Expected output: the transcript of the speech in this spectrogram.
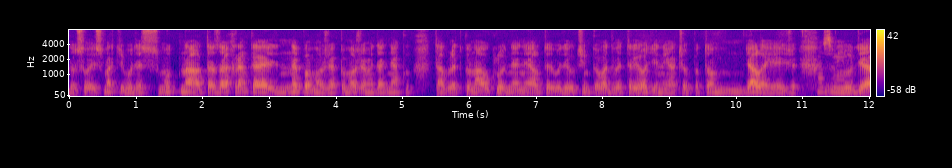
do svojej smrti bude smutná a tá záchranka jej nepomôže. Ako môžeme dať nejakú tabletku na ukludnenie, ale to jej bude účinkovať 2-3 hodiny a čo potom ďalej je, že Rozumiem. ľudia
